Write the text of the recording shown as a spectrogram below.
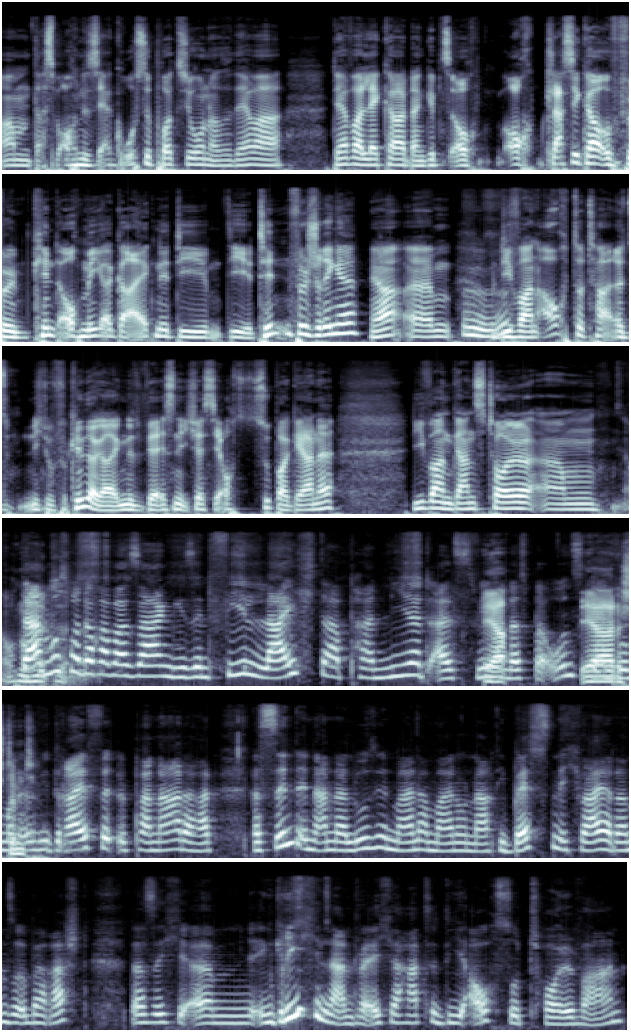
Ähm, das war auch eine sehr große Portion, also der war, der war lecker. Dann gibt es auch, auch Klassiker und für ein Kind auch mega geeignet, die, die Tintenfischringe, ja, ähm, mhm. die waren auch total, also nicht nur für Kinder geeignet, wer nicht, ich esse die auch super gerne. Die waren ganz toll. Ähm, da muss man doch aber sagen, die sind viel leichter paniert, als wie ja. man das bei uns ja, kennt, wo stimmt. man irgendwie dreiviertel Panade hat. Das sind in Andalusien meiner Meinung nach die besten. Ich war ja dann so überrascht, dass ich ähm, in Griechenland welche hatte, die auch so toll waren.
